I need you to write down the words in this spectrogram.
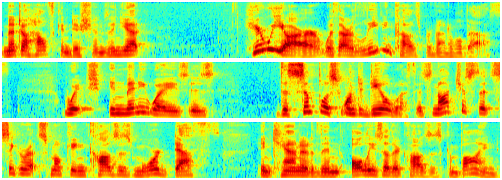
mental health conditions. And yet, here we are with our leading cause of preventable death which in many ways is the simplest one to deal with. It's not just that cigarette smoking causes more deaths in Canada than all these other causes combined,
